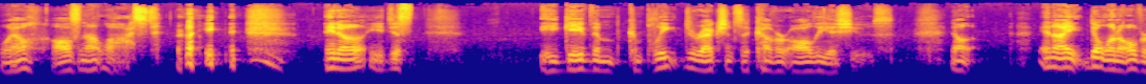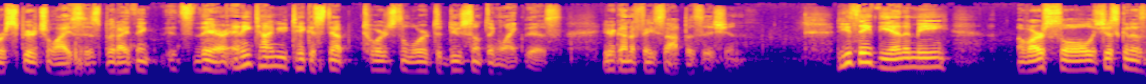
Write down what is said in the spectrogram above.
Well, all's not lost, right? you know, he just he gave them complete directions to cover all the issues. Now, and I don't want to over spiritualize this, but I think it's there. Anytime you take a step towards the Lord to do something like this, you're going to face opposition. Do you think the enemy of our soul is just going to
